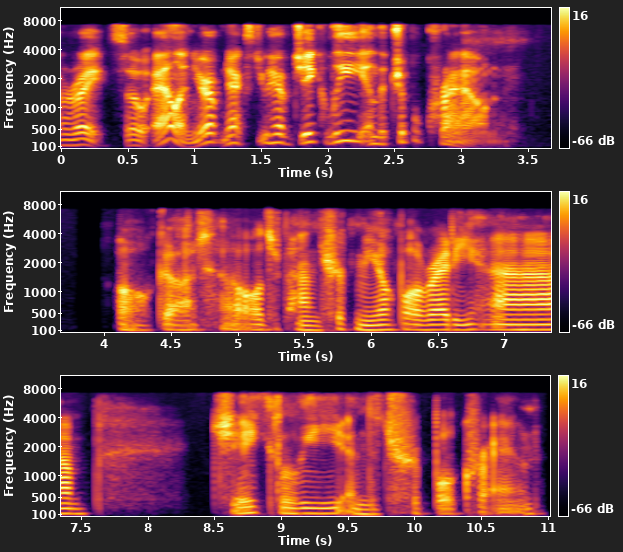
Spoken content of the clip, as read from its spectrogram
All right, so Alan, you're up next. You have Jake Lee and the Triple Crown. Oh God, all Japan tripped me up already. Um, Jake Lee and the Triple Crown.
